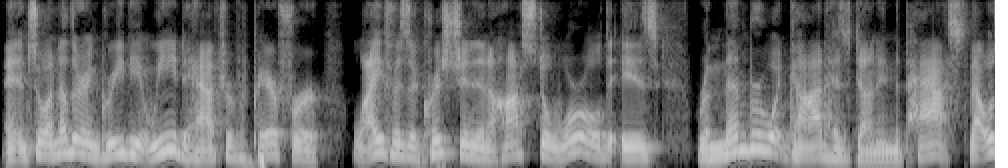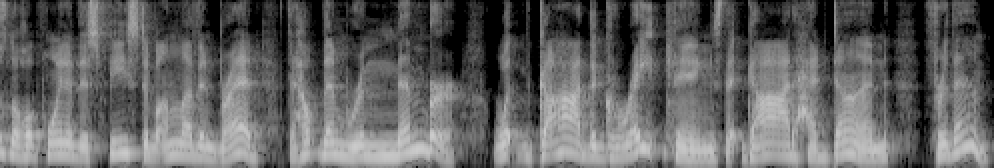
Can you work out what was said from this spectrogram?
And so, another ingredient we need to have to prepare for life as a Christian in a hostile world is remember what God has done in the past. That was the whole point of this feast of unleavened bread to help them remember what God, the great things that God had done for them.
